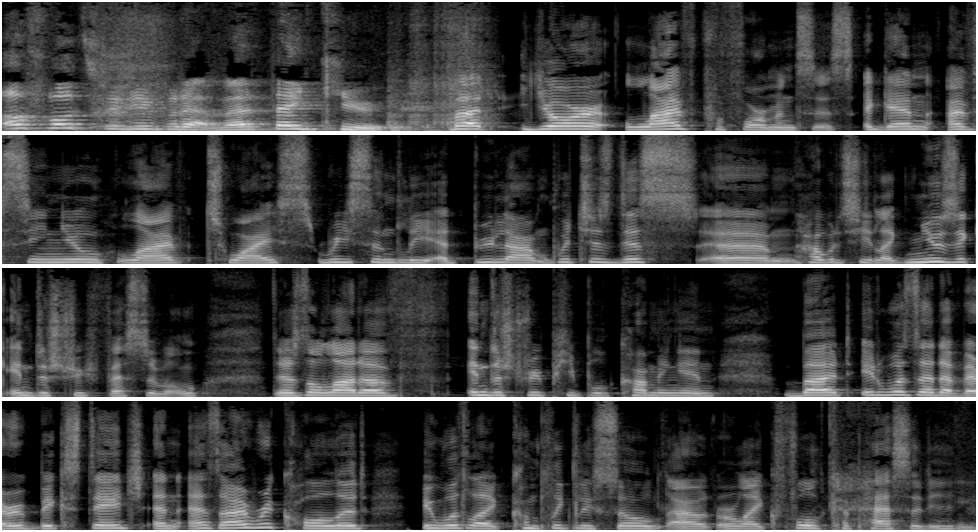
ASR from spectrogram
Yo, I fucked with you for that, man. Thank you. But your live performances, again, I've seen you live twice recently at by:Larm, which is this, um, how would you say, like music industry festival. There's a lot of industry people coming in, but it was at a very big stage. And as I recall it, it was like completely sold out or like full capacity.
